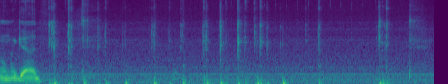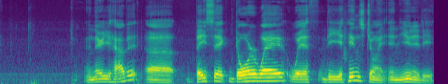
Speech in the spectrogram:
Oh my god. And there you have it. Uh, basic doorway with the hinge joint in Unity.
